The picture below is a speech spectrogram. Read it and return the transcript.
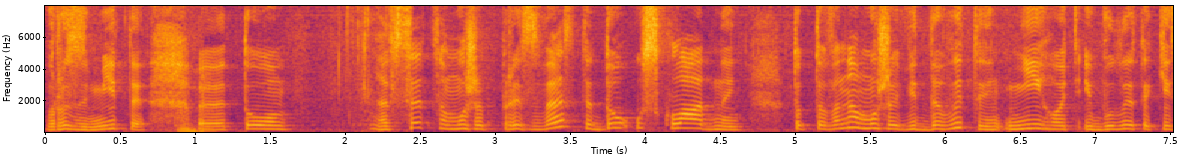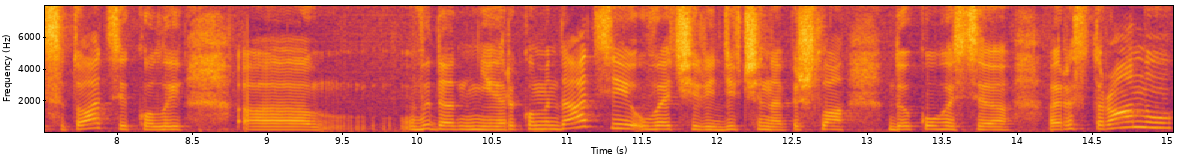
розуміти, то все це може призвести до ускладнень. Тобто вона може віддавити ніготь, і були такі ситуації, коли е, видані рекомендації увечері дівчина пішла до якогось е, ресторану,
